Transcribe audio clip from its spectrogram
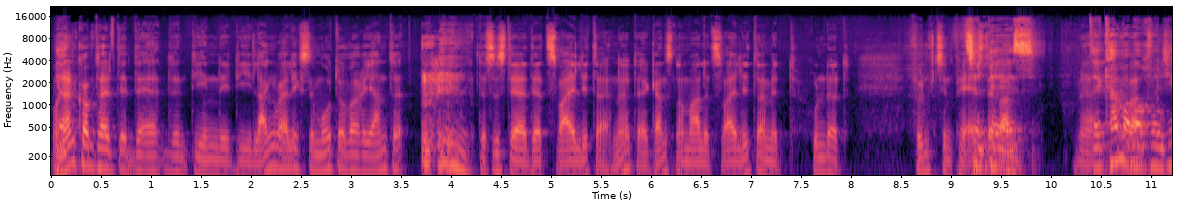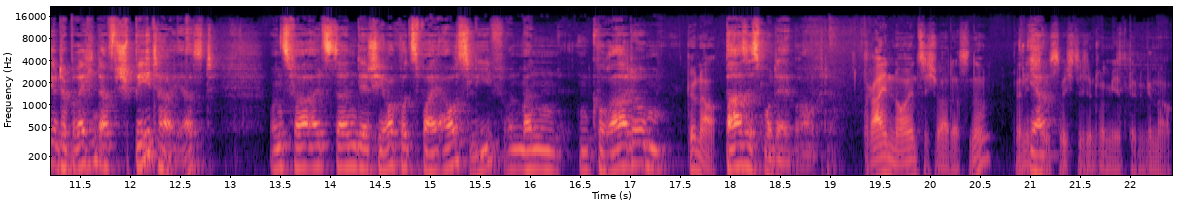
Und dann kommt halt der, der, die, die, langweiligste Motorvariante. Das ist der, der 2 Liter, ne? der ganz normale 2 Liter mit 115 PS. 10 Der war- PS. ja, der kam aber auch, wenn ich hier unterbrechen darf, später erst. Und zwar als dann der Scirocco 2 auslief und man ein Corrado Genau. Basismodell brauchte. 93 war das, ne? Wenn ich Ja. jetzt richtig informiert bin, genau.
